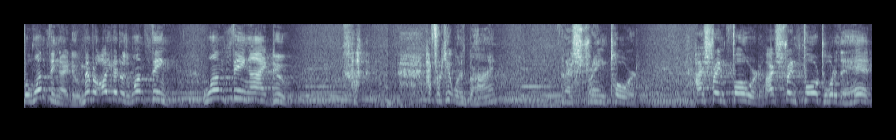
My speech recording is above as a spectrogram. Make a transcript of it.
but one thing I do. Remember, all you got to do is one thing. One thing I do. I forget what is behind, and I strain toward. I strain forward. I strain forward to what is ahead.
